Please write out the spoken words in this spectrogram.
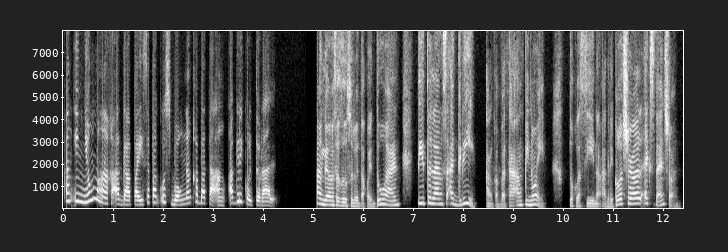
ang inyong mga kaagapay sa pag-usbong ng kabataang agrikultural. Hanggang sa susunod na kwentuhan, dito lang sa Agri, ang kabataang Pinoy. Tuklasin ng Agricultural Extension.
